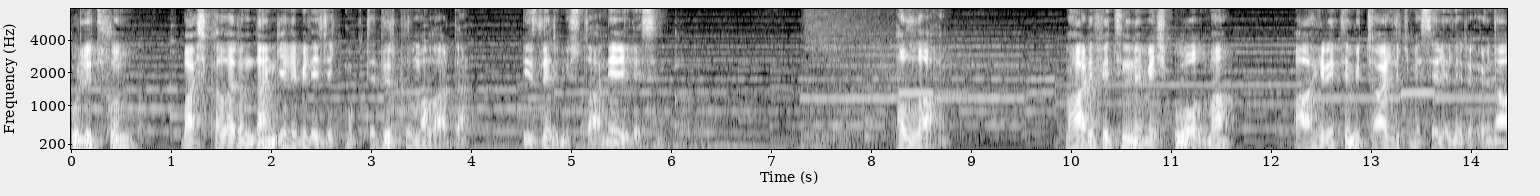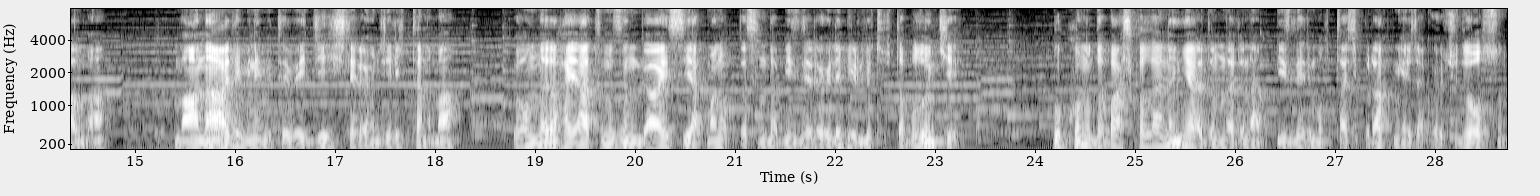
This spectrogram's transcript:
bu lütfun başkalarından gelebilecek muktedir kılmalardan bizleri müstahni eylesin. Allah'ım, marifetinle meşbu olma, ahirete müteallik meseleleri öne alma, mana alemine müteveccih işlere öncelik tanıma ve onları hayatımızın gayesi yapma noktasında bizlere öyle bir lütufta bulun ki, bu konuda başkalarının yardımlarına bizleri muhtaç bırakmayacak ölçüde olsun.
